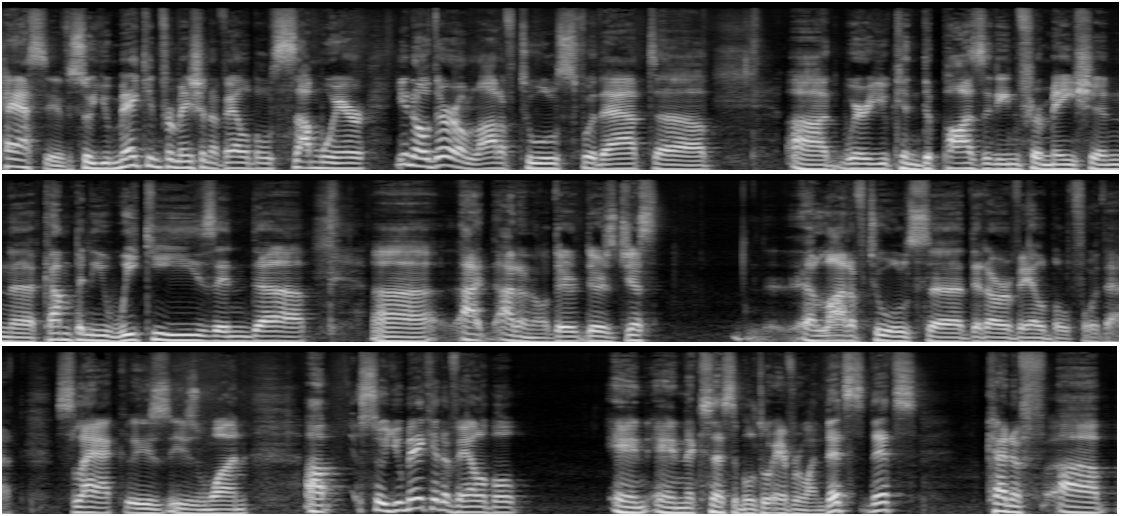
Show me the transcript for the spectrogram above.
passive. So you make information available somewhere. You know, there are a lot of tools for that. Uh, uh, where you can deposit information, uh, company wikis, and uh, uh, I, I don't know. There, there's just a lot of tools uh, that are available for that. Slack is is one. so you make it available and and accessible to everyone. That's that's kind of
